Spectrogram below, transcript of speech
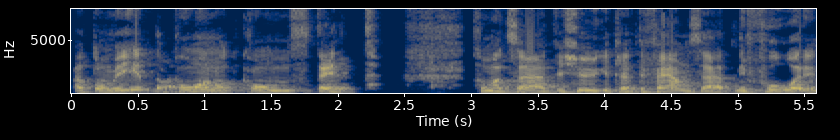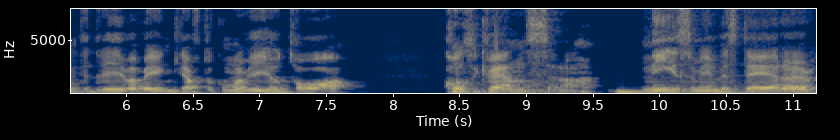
Att om vi hittar på något konstigt som att säga att vid 2035 säga att ni får inte driva vindkraft, då kommer vi att ta konsekvenserna. Ni som investerare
